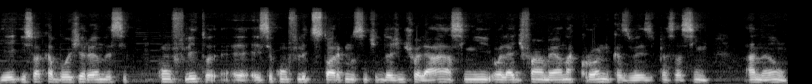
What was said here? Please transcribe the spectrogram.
e isso acabou gerando esse conflito, é, esse conflito histórico no sentido da gente olhar assim e olhar de forma meio anacrônica às vezes e pensar assim, ah não,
